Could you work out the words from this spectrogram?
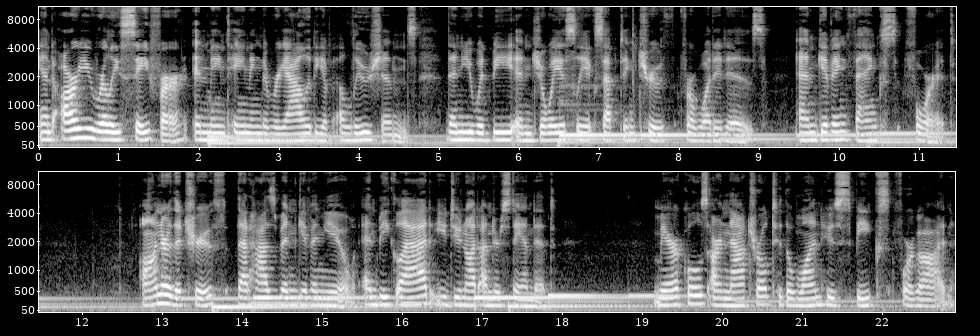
And are you really safer in maintaining the reality of illusions than you would be in joyously accepting truth for what it is and giving thanks for it? Honor the truth that has been given you and be glad you do not understand it. Miracles are natural to the one who speaks for God.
